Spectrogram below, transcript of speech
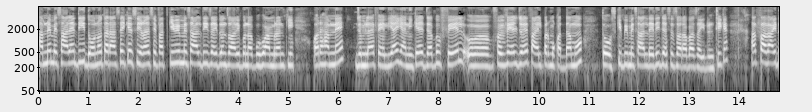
हमने मिसालें दी दोनों तरह से कि सिग सिफत की भी मिसाल दी जईदन ज़ारिबन, अबू अमरन की, और हमने जुमला फ़ेलिया यानी कि जब फ़ेल फ़ेल जो है, फ़ाइल पर मुकदम हो तो उसकी भी मिसाल दे दी जैसे ज़राबा जईदन ठीक है? अब फ़वाद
